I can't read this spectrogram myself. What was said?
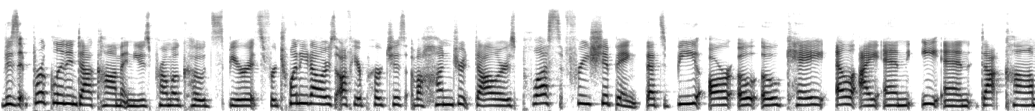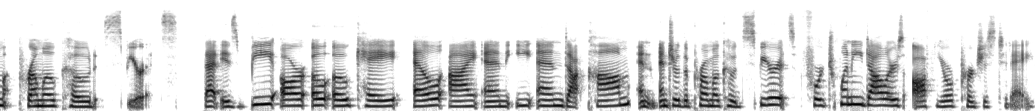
Visit brooklinen.com and use promo code SPIRITS for $20 off your purchase of $100 plus free shipping. That's B R O O K L I N E N.com, promo code SPIRITS. That is B R O O K L I N E N dot com and enter the promo code SPIRITS for $20 off your purchase today.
